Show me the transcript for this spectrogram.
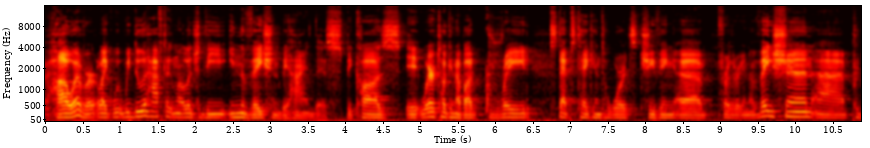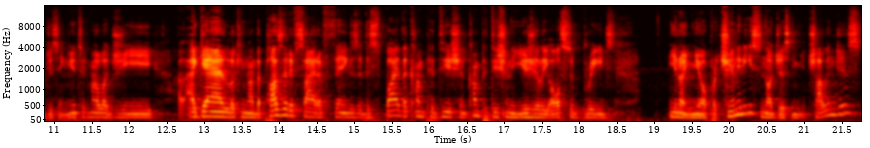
However, like we, we do have to acknowledge the innovation behind this because it, we're talking about great steps taken towards achieving uh, further innovation, uh, producing new technology. Again, looking on the positive side of things, despite the competition, competition usually also breeds, you know, new opportunities, not just new challenges.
